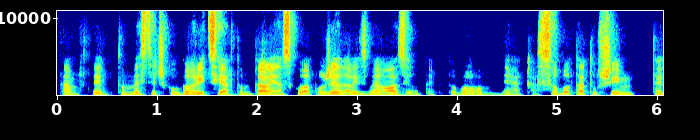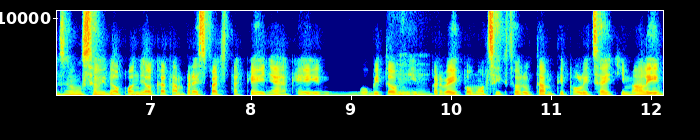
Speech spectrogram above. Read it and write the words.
tam v, v tom mestečku Gorícia v tom Taliansku a požiadali sme o azyl, tak to bolo nejaká sobota, tuším, tak sme museli do pondelka tam prespať v takej nejakej ubytovni mm-hmm. prvej pomoci, ktorú tam tí policajti mali.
